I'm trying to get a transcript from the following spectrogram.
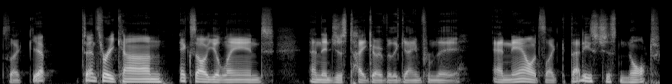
It's like, yep, turn three Karn, exile your land, and then just take over the game from there. And now it's like that is just not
